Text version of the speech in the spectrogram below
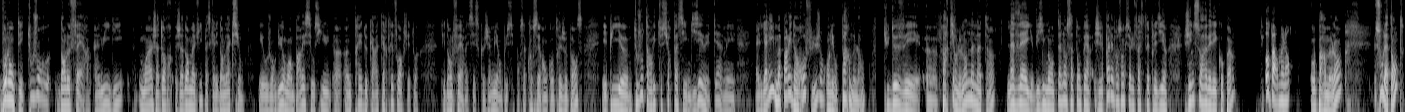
volonté, toujours dans le faire. hein. Lui, il dit Moi, j'adore, j'adore ma fille parce qu'elle est dans l'action. Et aujourd'hui, on va en parler, c'est aussi un, un trait de caractère très fort chez toi. Tu es dans le faire, et c'est ce que j'aime bien en plus, c'est pour ça qu'on s'est rencontrés, je pense. Et puis, euh, toujours, tu as envie de te surpasser. Il me disait Ouais, Tiens, mais elle y allait. Il m'a parlé d'un refuge, on est au Parmelan. Tu devais euh, partir le lendemain matin. La veille, visiblement, t'annonces à ton père. J'ai pas l'impression que ça lui fasse très plaisir. J'ai une soirée avec les copains Au Parmelan. Au Parmelan, sous la tente,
